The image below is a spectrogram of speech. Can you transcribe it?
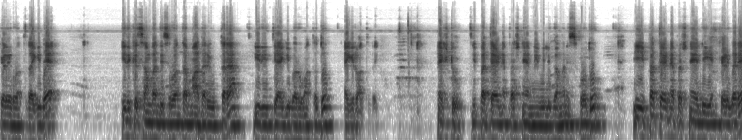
ಕೇಳಿರುವಂತದ್ದಾಗಿದೆ. ಇದಕ್ಕೆ ಸಂಬಂಧಿಸಿರುವಂತಹ ಮಾದರಿ ಉತ್ತರ ಈ ರೀತಿಯಾಗಿ ಬರುವಂತದ್ದು ಆಗಿರುವಂತದ್ದು. ನೆಕ್ಸ್ಟ್ ಇಪ್ಪತ್ತೆರಡನೇ ಪ್ರಶ್ನೆಯನ್ನು ನೀವು ಇಲ್ಲಿ ಗಮನಿಸಬಹುದು. ಈ ಇಪ್ಪತ್ತೆರಡನೇ ಪ್ರಶ್ನೆಯಲ್ಲಿ ಏನ್ ಕೇಳಿದರೆ,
